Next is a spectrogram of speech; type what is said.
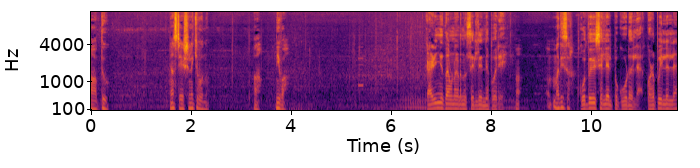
ആ അബ്ദു. ഞാൻ സ്റ്റേഷനിലേക്ക് പോന്നു. ആ നീ വാ. കഴിഞ്ഞ തവണ കിടന്ന സെല്ല് തന്നെ പോരെ. മതി സർ. കൊതുക് ശല്യം അല്പം കൂടുതലല്ല കുഴപ്പമില്ലല്ലേ?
